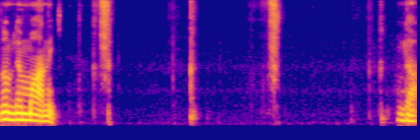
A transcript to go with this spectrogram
воно мене манить. Да.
